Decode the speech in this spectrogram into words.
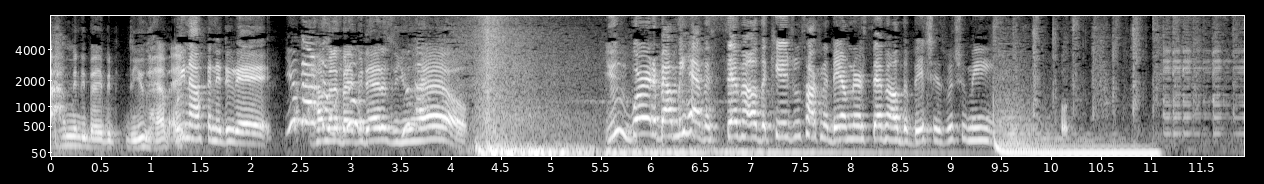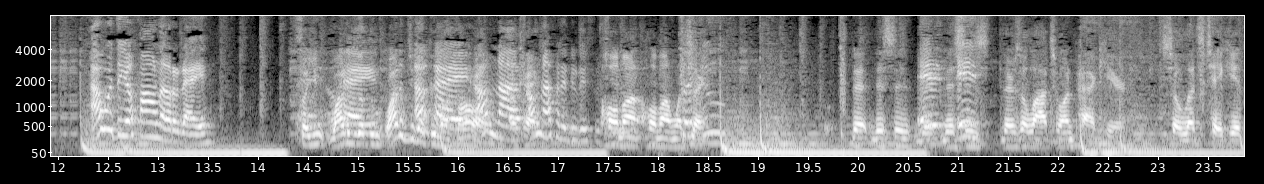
How many baby do you have? we Eight? not finna do that. You got How many baby daddies do you have? You worried about me having seven other kids? You talking to damn near seven other bitches? What you mean? I went through your phone the other day. So you why did you go through, why did you go okay, through my phone? I'm not. Okay. I'm not gonna do this with Hold you. on, hold on one second. you- Th- This is It- this it- is there's a lot to unpack here. So let's take it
